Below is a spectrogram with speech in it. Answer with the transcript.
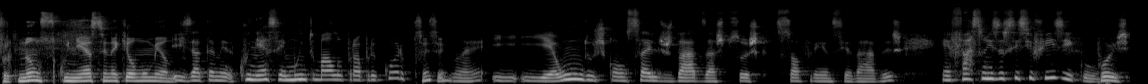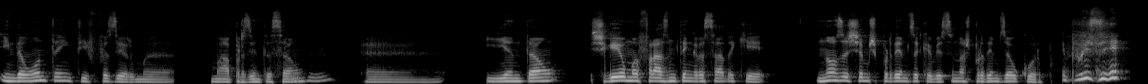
porque não se conhecem naquele momento. Exatamente. Conhecem muito mal o próprio corpo. Sim, sim. não é? E, e é um dos conselhos dados às pessoas que sofrem ansiedades é façam exercício físico. Pois, ainda ontem tive que fazer uma, uma apresentação Uhum. eh, e então cheguei a uma frase muito engraçada que é nós achamos que perdemos a cabeça, nós perdemos é o corpo. Pois é.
